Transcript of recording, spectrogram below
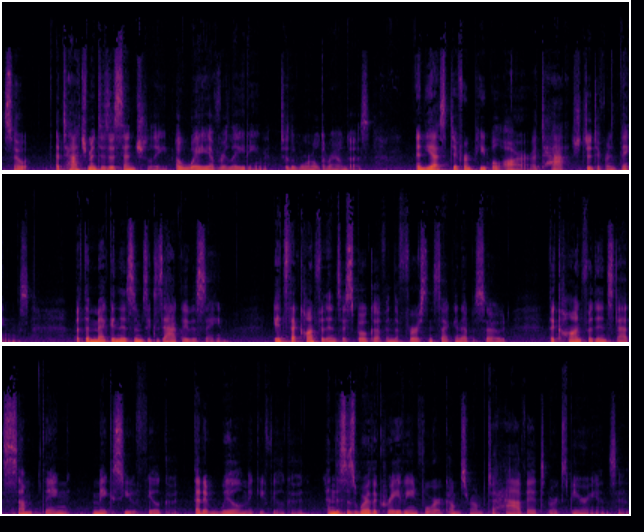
So, attachment is essentially a way of relating to the world around us. And yes, different people are attached to different things, but the mechanism's exactly the same. It's that confidence I spoke of in the first and second episode the confidence that something makes you feel good, that it will make you feel good. And this is where the craving for it comes from to have it or experience it.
